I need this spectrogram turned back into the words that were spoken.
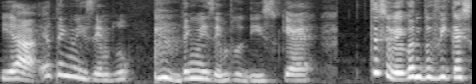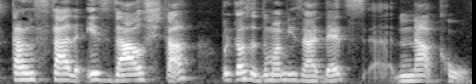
Yeah, eu tenho um exemplo, tenho um exemplo disso que é, tu sabe, quando tu ficas cansada, exausta por causa de uma amizade, that's uh, not cool.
